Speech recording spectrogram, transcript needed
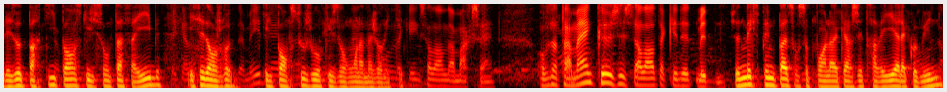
Les autres partis pensent qu'ils sont infaillibles et c'est dangereux. Ils pensent toujours qu'ils auront la majorité. Je ne m'exprime pas sur ce point-là car j'ai travaillé à la commune.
